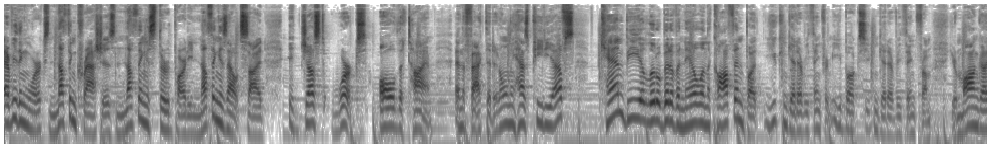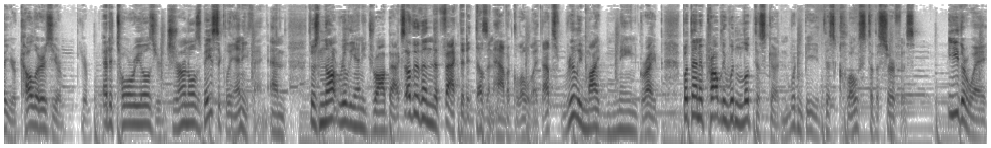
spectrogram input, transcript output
everything works, nothing crashes, nothing is third party, nothing is outside. It just works all the time. And the fact that it only has PDFs can be a little bit of a nail in the coffin, but you can get everything from ebooks, you can get everything from your manga, your colors, your your editorials, your journals, basically anything. And there's not really any drawbacks other than the fact that it doesn't have a glow light. That's really my main gripe. But then it probably wouldn't look this good and wouldn't be this close to the surface. Either way,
